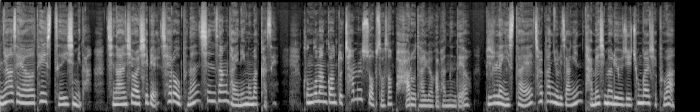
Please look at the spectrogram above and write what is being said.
안녕하세요. 테이스트 이십니다. 지난 10월 10일 새로 오픈한 신상 다이닝 오마카세. 궁금한 건 또 참을 수 없어서 바로 달려가 봤는데요. 미슐랭 이스타의 철판 요리장인 다메시마 류지 총괄 셰프와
